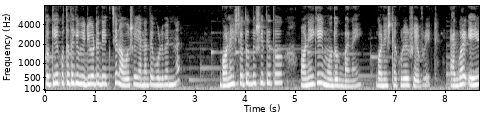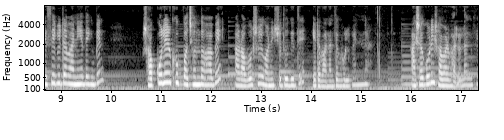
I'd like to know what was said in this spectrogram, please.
তো কে কোথা থেকে ভিডিওটা দেখছেন অবশ্যই জানাতে ভুলবেন না। গণেশ চতুর্দশীতে তো অনেকেই মোদক বানায়, গণেশ ঠাকুরের ফেভারিট একবার এই রেসিপিটা বানিয়ে দেখবেন। সকলের খুব পছন্দ হবে, আর অবশ্যই গণেশ চতুর্থীতে এটা বানাতে ভুলবেন না। আশা করি সবার ভালো লাগবে।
